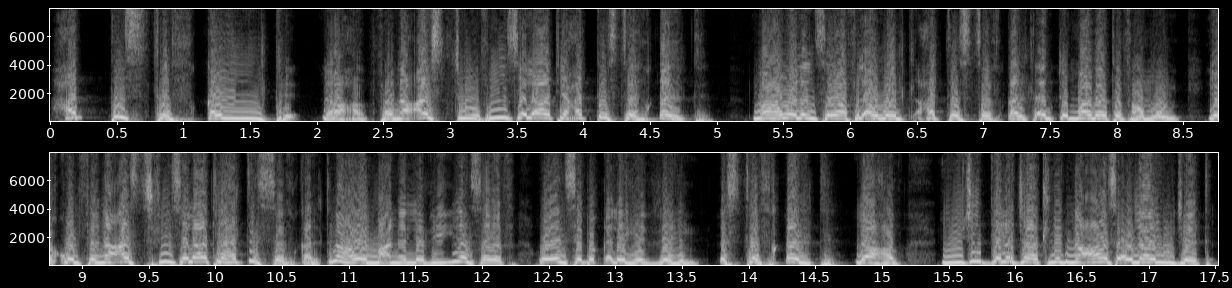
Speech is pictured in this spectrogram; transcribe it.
حتى استثقلت. لاحظ فنعست في صلاتي حتى استثقلت. ما هو الانصراف الأول حتى استثقلت؟ أنتم ماذا تفهمون؟ يقول فنعست في صلاتي حتى استثقلت. ما هو المعنى الذي ينصرف وينسبق إليه الذهن؟ استثقلت. لاحظ يوجد درجات للنعاس أو لا يوجد؟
